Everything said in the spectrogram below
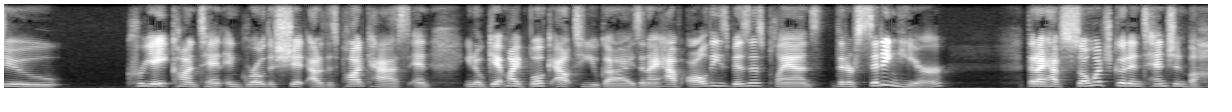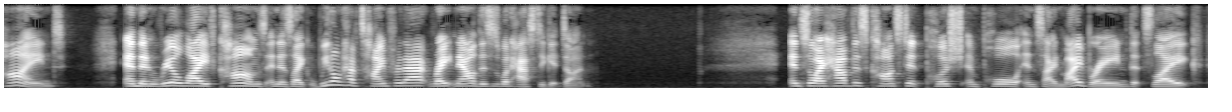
to create content and grow the shit out of this podcast and you know get my book out to you guys and I have all these business plans that are sitting here that I have so much good intention behind and then real life comes and is like we don't have time for that right now this is what has to get done and so I have this constant push and pull inside my brain that's like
